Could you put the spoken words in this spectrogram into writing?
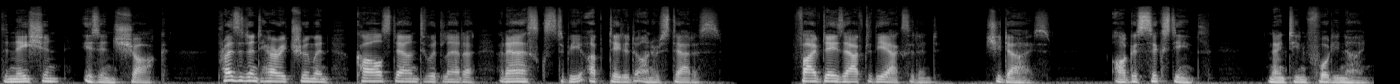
The nation is in shock. President Harry Truman calls down to Atlanta and asks to be updated on her status. Five days after the accident, she dies. August 16th, 1949.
